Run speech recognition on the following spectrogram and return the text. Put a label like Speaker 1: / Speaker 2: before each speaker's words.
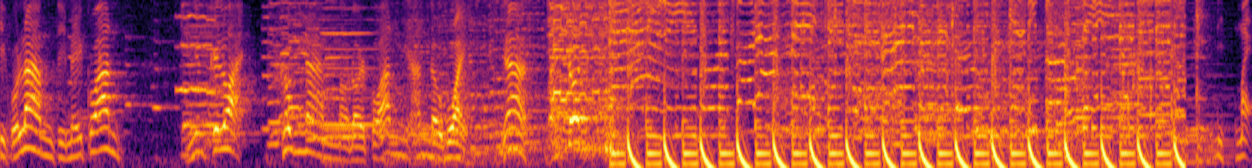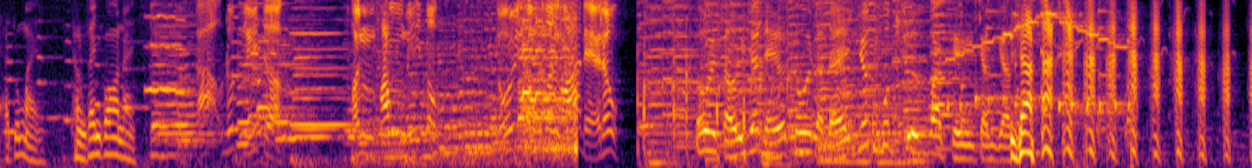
Speaker 1: chỉ có làm thì mới có ăn. Nhưng cái loại không làm mà đòi có ăn thì ăn đầu buổi nhá chốt
Speaker 2: địt mẹ chúng mày thằng danh con này.
Speaker 3: Đạo đức lý tưởng thuần phong mỹ tục lối sống văn hóa để đâu?
Speaker 4: Tôi tự giới thiệu tôi là đệ nhất quốc sư hoa kỳ trần dần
